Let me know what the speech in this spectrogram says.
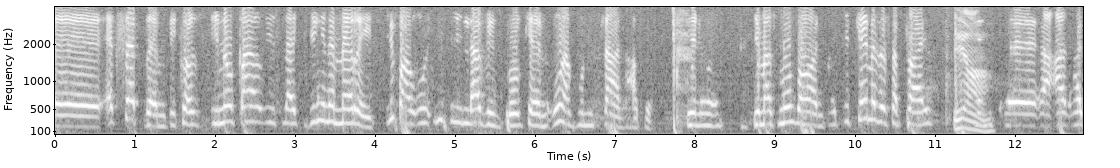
uh, accept them because you know xa it's like being in a marriage. If I, if love is broken ungafuni ukuhlala lapho you know you must move on. But it came as a surprise. Yeah. Uh, I, I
